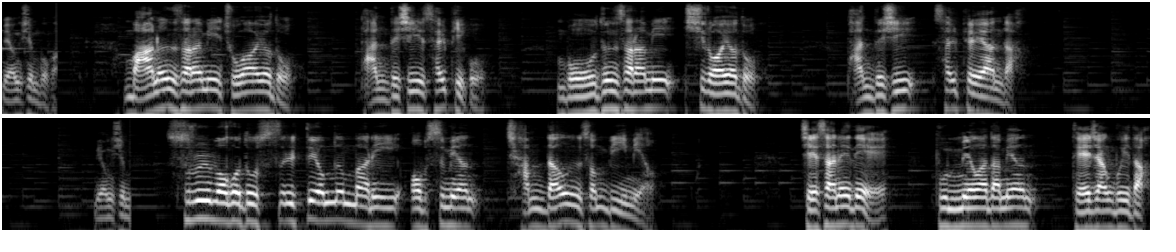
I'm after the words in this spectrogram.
명심보가 많은 사람이 좋아여도 반드시 살피고 모든 사람이 싫어여도 반드시 살펴야 한다. 명심 술을 먹어도 쓸데없는 말이 없으면 참다운 선비이며 재산에 대해 분명하다면 대장부이다.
